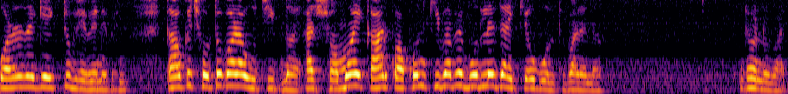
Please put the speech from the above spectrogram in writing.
করার আগে একটু ভেবে নেবেন। কাউকে ছোট করা উচিত নয়। আর সময় কার কখন কীভাবে বদলে যায় কেউ বলতে পারে না। ধন্যবাদ।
